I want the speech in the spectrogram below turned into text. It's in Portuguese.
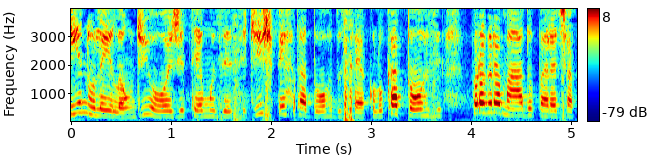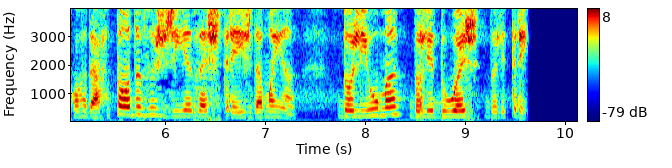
E no leilão de hoje temos esse despertador do século XIV, programado para te acordar todos os dias às três da manhã. Dole uma, dole duas, dole três.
